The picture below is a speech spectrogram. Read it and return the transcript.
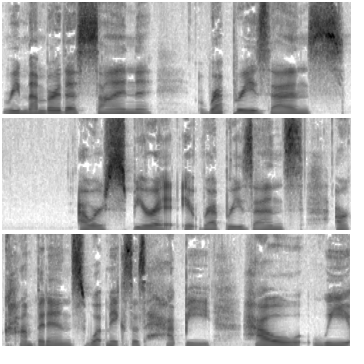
Remember, the sun represents our spirit, it represents our confidence, what makes us happy, how we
